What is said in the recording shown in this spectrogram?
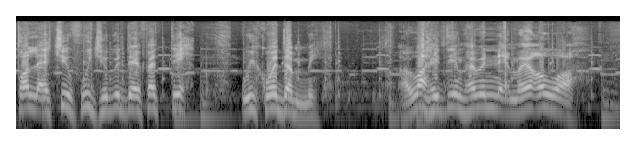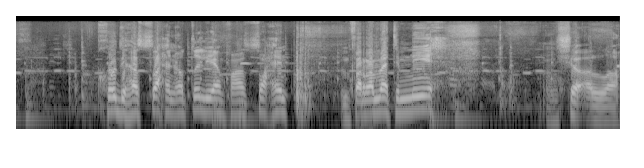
تطلع تشوف وجهي بده يفتح ويكوى دمي الله يديمها من نعمة يا الله. خذي هالصحن حطي لي في هالصحن. مفرمات منيح؟ إن شاء الله.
